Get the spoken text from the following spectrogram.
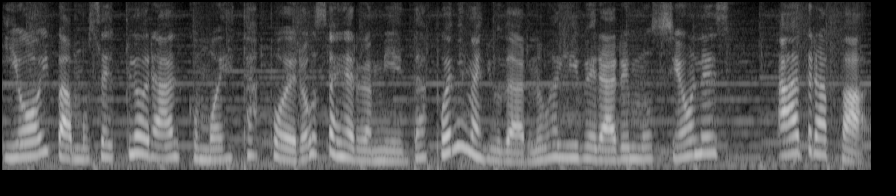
y hoy vamos a explorar cómo estas poderosas herramientas pueden ayudarnos a liberar emociones atrapadas,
